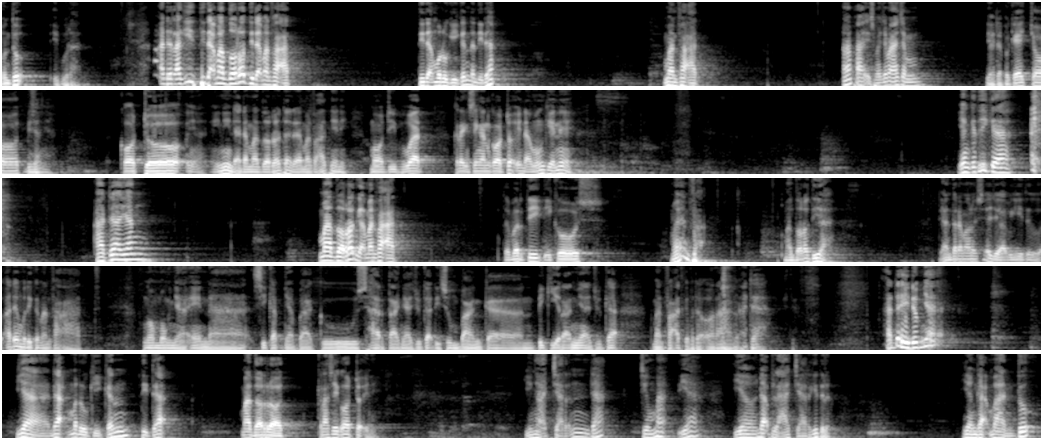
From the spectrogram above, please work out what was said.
untuk hiburan ada lagi tidak madorot, tidak manfaat. Tidak merugikan dan tidak manfaat. Apa? Semacam-macam. Ya ada bekecot misalnya. Kodok. Ya, ini tidak ada madorot, ada manfaatnya nih. Mau dibuat kerengsingan kodok, ya tidak mungkin nih. Yang ketiga, ada yang madorot gak manfaat. Seperti tikus. Manfaat. Madorot dia. Di antara manusia juga begitu. Ada yang berikan manfaat. Ngomongnya enak, sikapnya bagus, hartanya juga disumbangkan, pikirannya juga manfaat kepada orang. Ada. Ada hidupnya Ya, tidak merugikan, tidak madorot. Kelasnya kodok ini. Ya ngajar enggak, cuma ya ya enggak belajar gitu loh. Ya enggak bantu,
